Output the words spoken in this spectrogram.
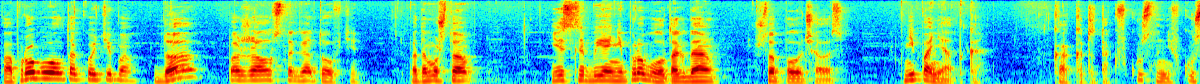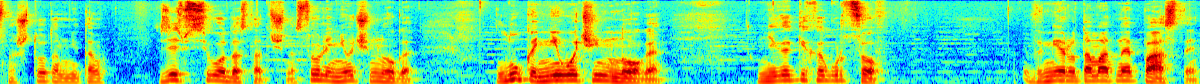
Попробовал такой типа, да, пожалуйста, готовьте. Потому что, если бы я не пробовал, тогда что получалось? Непонятка. Как это так вкусно, невкусно, что там, не там. Здесь всего достаточно. Соли не очень много. Лука не очень много. Никаких огурцов в меру томатной пасты.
